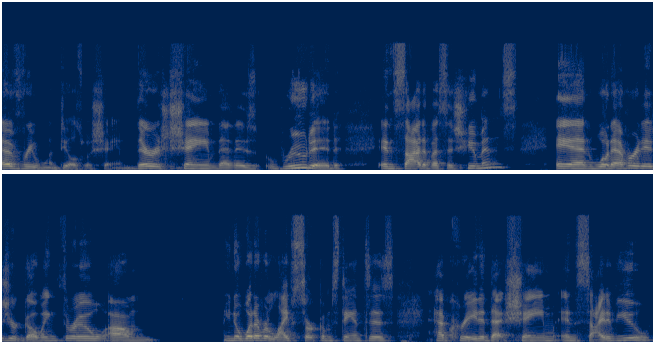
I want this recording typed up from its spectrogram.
everyone deals with shame. There is shame that is rooted inside of us as humans. And whatever it is you're going through, um, you know, whatever life circumstances have created that shame inside of you.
